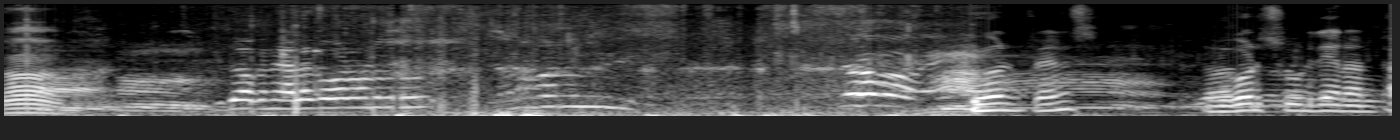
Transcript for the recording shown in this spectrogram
ఆ. ఇదిగోండి ఫ్రెండ్స్ ఇది కూడా చూడదేనంట.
